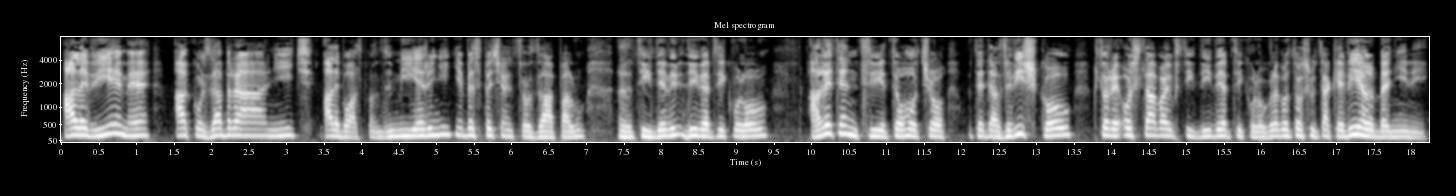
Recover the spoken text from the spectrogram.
Ale vieme, ako zabrániť, alebo aspoň zmierniť nebezpečenstvo zápalu e, tých divertikulov, a retencie toho, čo teda zvyškov, ktoré ostávajú v tých divertikuloch, lebo to sú také vyhlbeniny.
